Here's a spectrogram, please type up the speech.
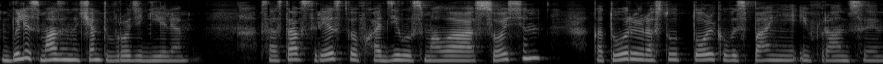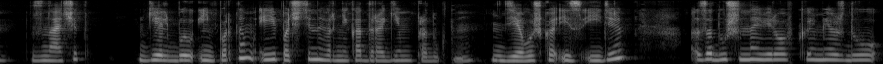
были смазаны чем-то вроде геля. В состав средства входила смола сосен, которые растут только в Испании и Франции. Значит, гель был импортным и почти наверняка дорогим продуктом. Девушка из Иди, задушенная веревкой между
